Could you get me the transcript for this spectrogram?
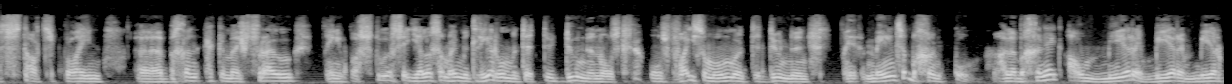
stadsplein uh begin ek en my vrou en die pastoor sê julle sal my moet leer hoe om dit te doen en ons ons wys hom hoe om dit te doen. En, en mense begin kom. Hulle begin net al meer en meer en meer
